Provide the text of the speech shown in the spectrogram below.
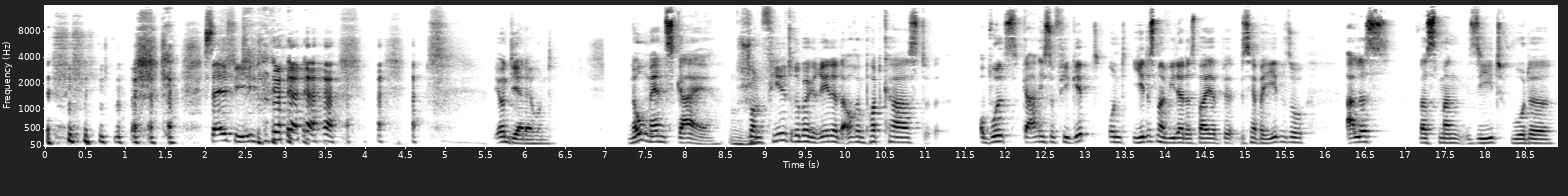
Selfie. Und ja, der Hund. No Man's Sky. Mhm. Schon viel drüber geredet, auch im Podcast, obwohl es gar nicht so viel gibt. Und jedes Mal wieder, das war ja bisher bei jedem so, alles, was man sieht, wurde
